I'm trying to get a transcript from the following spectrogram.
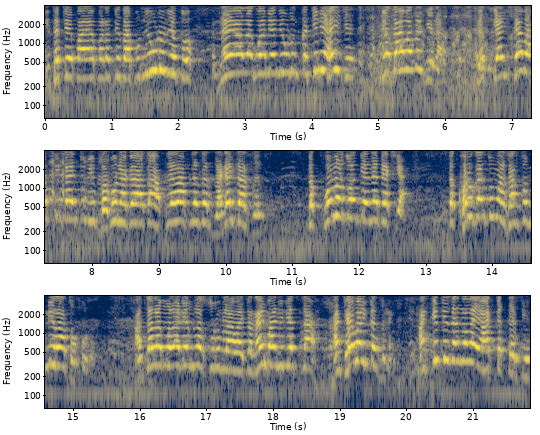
तिथं ते पाया पडत येत आपण निवडून येतो. नाही आला गोम्या निवडून तशी मी हायचे. ते सावधच आहे ना तर त्यांच्या बाबतीत काय तुम्ही बघू नका. आता आपल्याला आपलं जर जगायचं असेल तर कोणावर दोन देण्यापेक्षा तर खरोखर तुम्हाला सांगतो मी राहतो पुढं. आणि त्याला मुळा डेमला सुरुंग लावायचा नाही पाणी देत ना. आणि ठेवायचंच नाही. आणि किती जणांना अटक करतील.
